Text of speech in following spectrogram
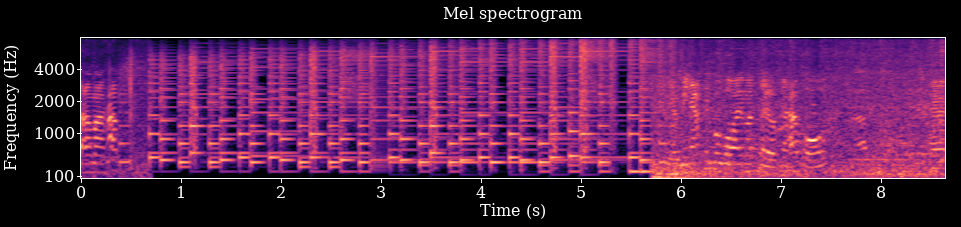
ตามมาครับเดี๋ยวมีน้ำเทปบอยมาเสิร์ฟนะครับผมอ่า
